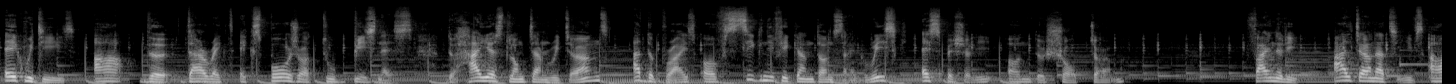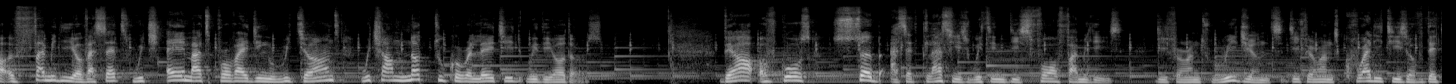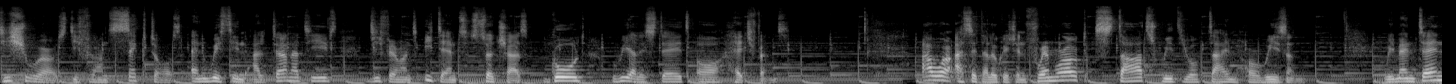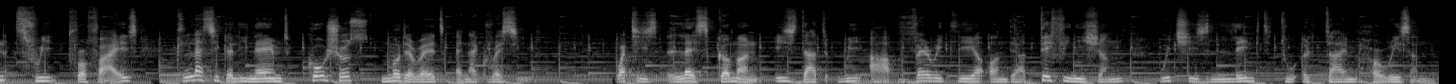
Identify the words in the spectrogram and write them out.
Equities are the direct exposure to business, the highest long term returns at the price of significant downside risk, especially on the short term. Finally, alternatives are a family of assets which aim at providing returns which are not too correlated with the others. There are, of course, sub asset classes within these four families different regions, different qualities of debt issuers, different sectors, and within alternatives, different items such as gold, real estate, or hedge funds. Our asset allocation framework starts with your time horizon. We maintain three profiles, classically named cautious, moderate, and aggressive. What is less common is that we are very clear on their definition, which is linked to a time horizon.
